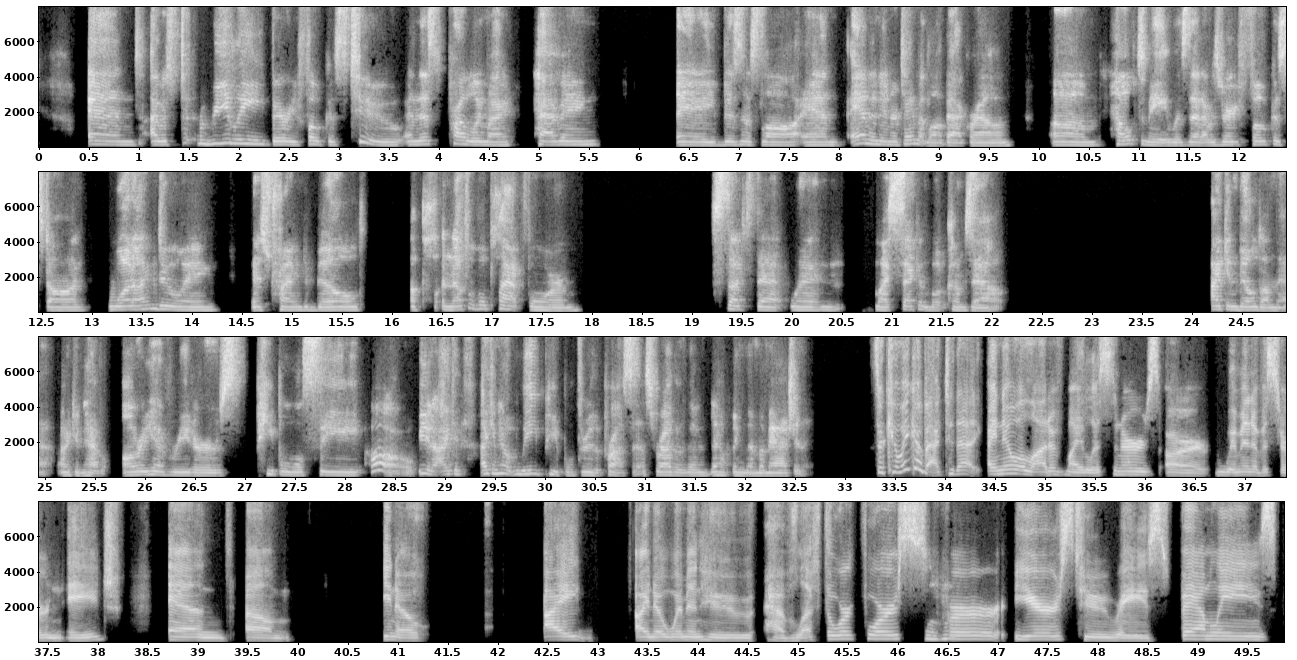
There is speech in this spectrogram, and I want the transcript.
and I was really very focused too. And this probably my having a business law and and an entertainment law background um, helped me was that I was very focused on what I'm doing is trying to build pl- enough of a platform such that when my second book comes out, I can build on that. I can have already have readers. People will see, oh, you know, I can I can help lead people through the process rather than helping them imagine it. So, can we go back to that? I know a lot of my listeners are women of a certain age. And, um, you know, I I know women who have left the workforce Mhm. for years to raise families,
